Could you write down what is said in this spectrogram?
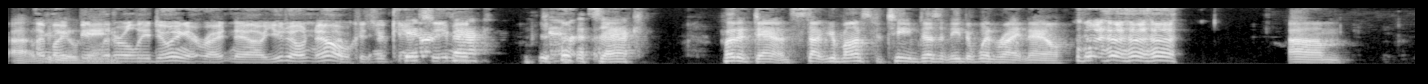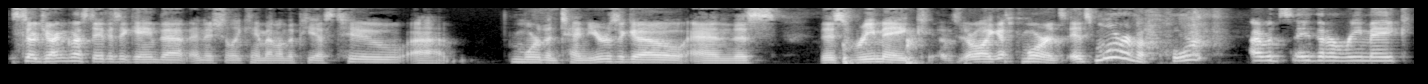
uh, I video might be game. literally doing it right now. You don't know because you can't see me. Zach. Damn Zach. Put it down. Stop. Your monster team doesn't need to win right now. Um, so Dragon Quest VIII is a game that initially came out on the PS2 uh, more than ten years ago, and this this remake, well, I guess more. It's it's more of a port, I would say, than a remake.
